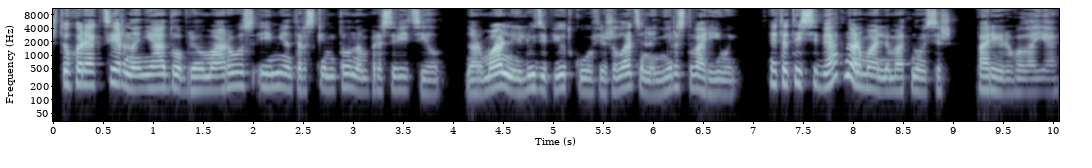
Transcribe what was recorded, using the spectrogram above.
Что характерно, не одобрил Мороз и менторским тоном просветил. Нормальные люди пьют кофе, желательно нерастворимый. Это ты себя к нормальным относишь? парировала я.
